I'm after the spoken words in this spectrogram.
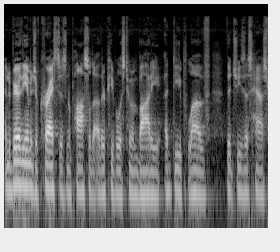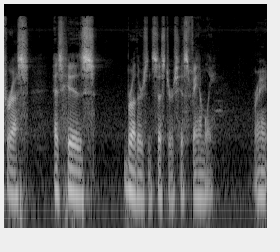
And to bear the image of Christ as an apostle to other people is to embody a deep love that Jesus has for us as his brothers and sisters, his family. Right?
